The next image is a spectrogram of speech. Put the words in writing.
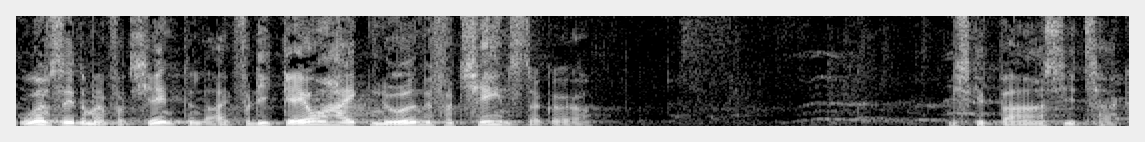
Uanset om man fortjent den eller ej. Fordi gaver har ikke noget med fortjeneste at gøre. Vi skal bare sige tak.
